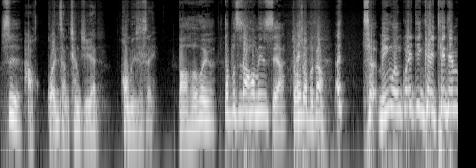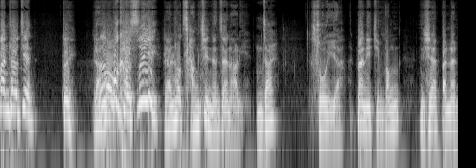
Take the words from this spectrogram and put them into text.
是。好，馆长枪击案后面是谁？保和会都不知道后面是谁啊？都说不到。哎，这明文规定可以天天办特件。对，然后不可思议。然后常进人在哪里？你在。所以啊，那你警方你现在办案，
